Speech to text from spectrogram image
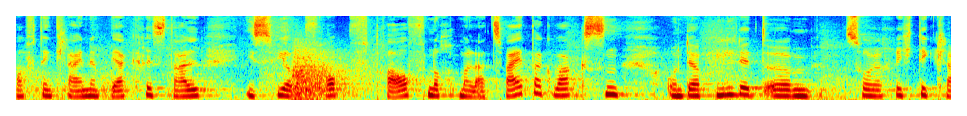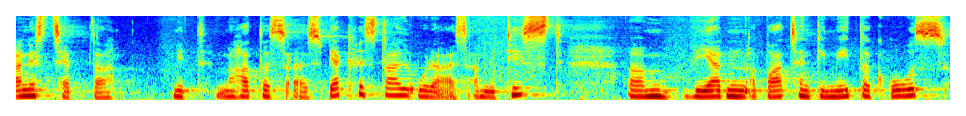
Auf den kleinen Bergkristall ist wie ein Pfropf drauf nochmal ein zweiter gewachsen und der bildet ähm, so ein richtig kleines Zepter mit, man hat das als Bergkristall oder als Amethyst, ähm, werden ein paar Zentimeter groß,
